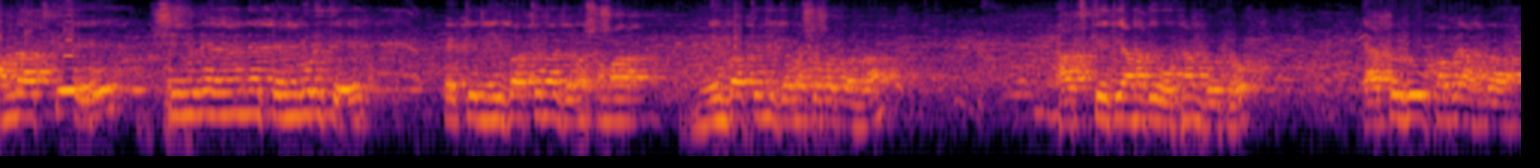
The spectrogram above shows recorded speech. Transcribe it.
আমরা আজকে শিউনিয়নের টেঙ্গুরিতে একটি নির্বাচনী জনসভা নির্বাচনী জনসভা করলাম। আজকে এটি আমাদের উঠান বৈঠক। এত লোক হবে আমরা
